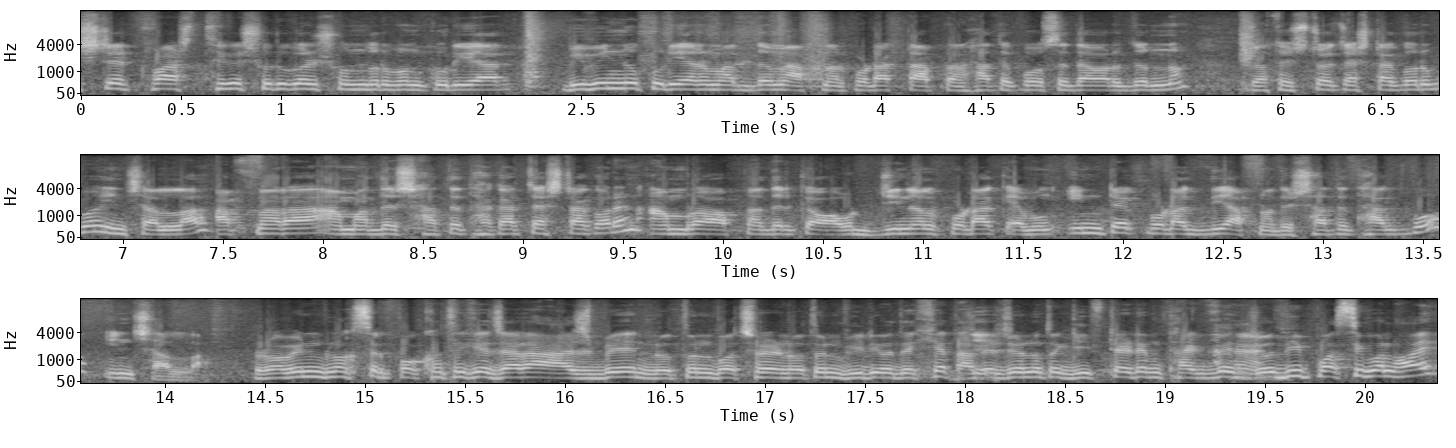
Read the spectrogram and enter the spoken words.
স্টেট ফার্স্ট থেকে শুরু করে সুন্দরবন কুরিয়ার বিভিন্ন কুরিয়ারের মাধ্যমে আপনার প্রোডাক্টটা আপনার হাতে পৌঁছে দেওয়ার জন্য যথেষ্ট চেষ্টা করব ইনশাল্লাহ আপনারা আমাদের সাথে থাকার চেষ্টা করেন। আমরা আপনাদেরকে অরিজিনাল প্রোডাক্ট এবং ইনটেক প্রোডাক্ট দিয়ে আপনাদের সাথে থাকব ইনশাল্লাহ রবিন ব্লগসের পক্ষ থেকে যারা আসবে নতুন বছরের নতুন ভিডিও দেখে তাদের জন্য তো গিফট আইটেম থাকবে। হ্যাঁ। যদি পসিবল হয়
